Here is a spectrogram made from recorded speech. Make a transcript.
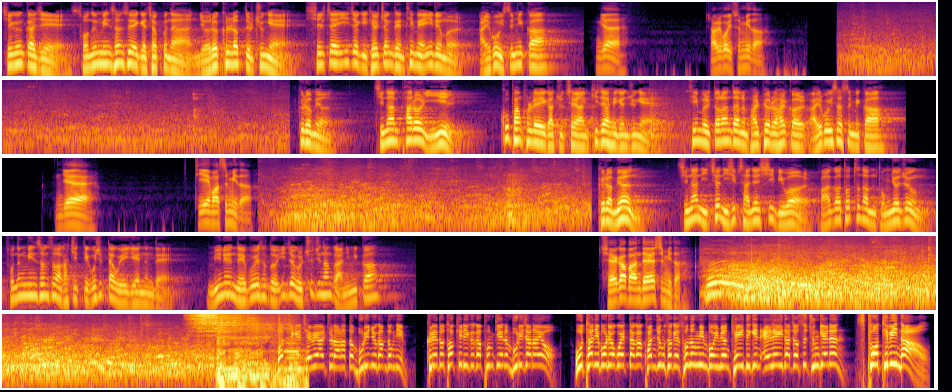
지금까지 손흥민 선수에게 접근한 여러 클럽들 중에 실제 이적이 결정된 팀의 이름을 알고 있습니까? 예, 알고 있습니다. 그러면 지난 8월 2일 쿠팡 플레이가 주최한 기자회견 중에 팀을 떠난다는 발표를 할 걸 알고 있었습니까? 예, 뒤에 맞습니다. 그러면 지난 2024년 12월 과거 토트넘 동료 중 손흥민 선수와 같이 뛰고 싶다고 얘기했는데 미넨 내부에서도 이적을 추진한 거 아닙니까? 제가 반대했습니다. 멋지게 제외할 줄 알았던 무리뉴 감독님. 그래도 터키 리그가 품기에는 무리잖아요. 오타니 보려고 했다가 관중석에 손흥민 보이면 개이득인 LA 다저스 중계는 스포티비 나우.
